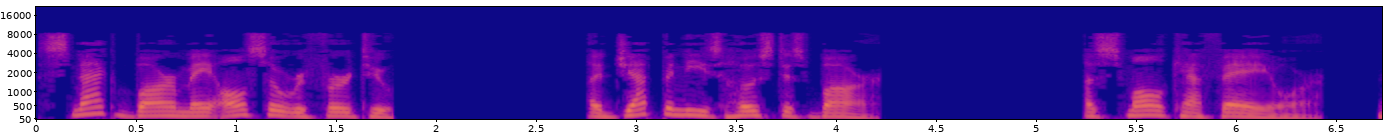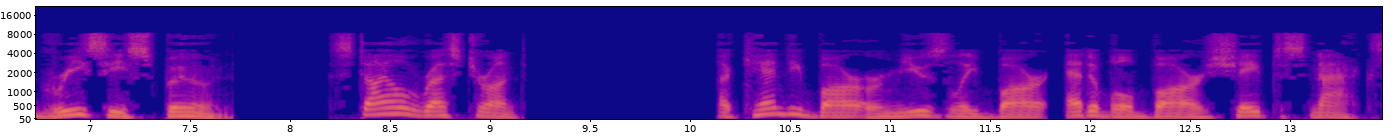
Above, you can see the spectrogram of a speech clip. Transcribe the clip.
Snack bar may also refer to a Japanese hostess bar a small café or greasy spoon style restaurant a candy bar or muesli bar, edible bar-shaped snacks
